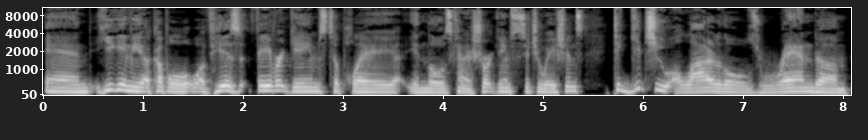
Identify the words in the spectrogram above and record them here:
And he gave me a couple of his favorite games to play in those kind of short game situations to get you a lot of those random,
